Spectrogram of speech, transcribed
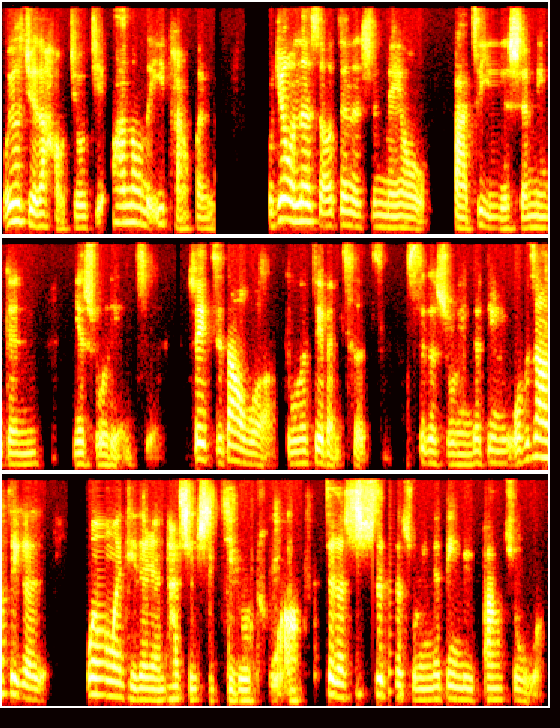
我又觉得好纠结，哇，弄得一团混乱。我觉得我那时候真的是没有把自己的生命跟耶稣连接，所以直到我读了这本册子《四个属灵的定律》，我不知道这个问问题的人他是不是基督徒啊？这个四个属灵的定律帮助我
